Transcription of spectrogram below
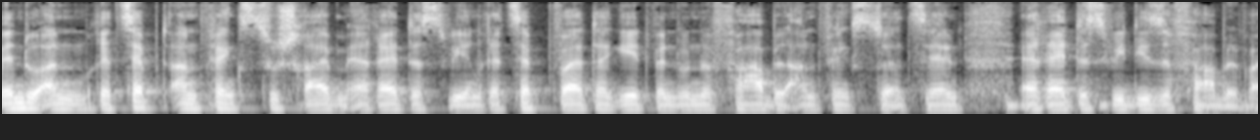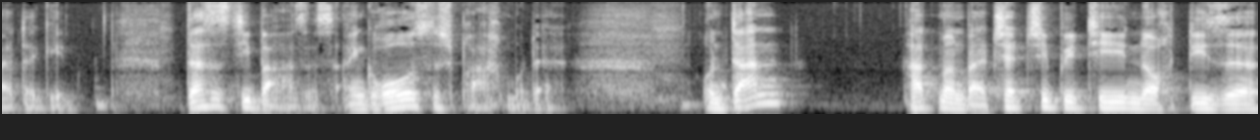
wenn du ein Rezept anfängst zu schreiben, errät es, wie ein Rezept weitergeht. Wenn du eine Fabel anfängst zu erzählen, errät es, wie diese Fabel weitergeht. Das ist die Basis, ein großes Sprachmodell. Und dann hat man bei ChatGPT noch diese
